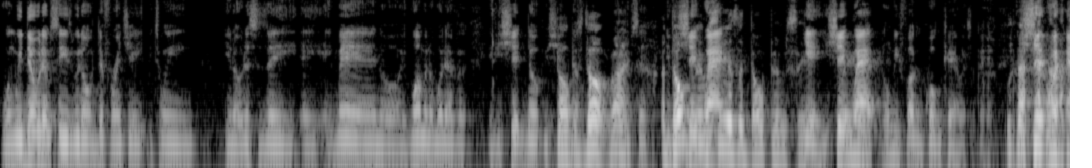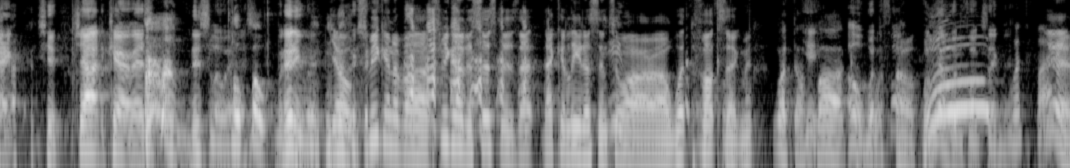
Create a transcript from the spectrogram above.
when we deal with MCs, we don't differentiate between, you know, this is a, a, a man or a woman or whatever. If you shit dope, you shit Dope dope. is dope, You know what right. I'm saying? A If dope shit MC whack, is a dope MC. yeah, you shit Yeah. whack. Don't be fucking quoting Karis, man. You shit whack. Shit. Shout out to Karis. this slow ass. But anyway. Yo, speaking of uh, speaking of the sisters, that that could lead us into our uh, what the fuck segment. What the Yeah. fuck? Oh, what the fuck? Oh. We do have what the fuck segment. What the fuck? Yeah,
